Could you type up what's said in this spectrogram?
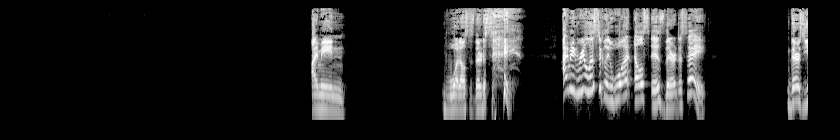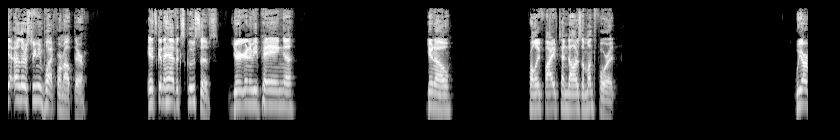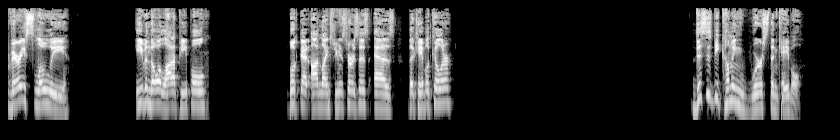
I mean, what else is there to say? I mean, realistically, what else is there to say? There's yet another streaming platform out there. It's going to have exclusives. You're going to be paying, uh, you know, probably five, ten dollars a month for it. We are very slowly even though a lot of people looked at online streaming services as the cable killer, this is becoming worse than cable.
